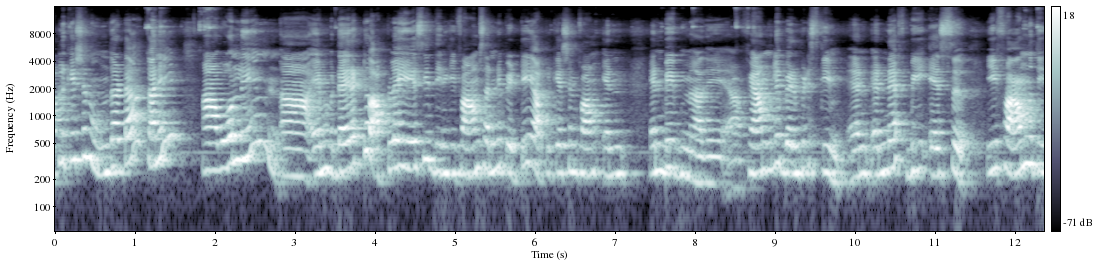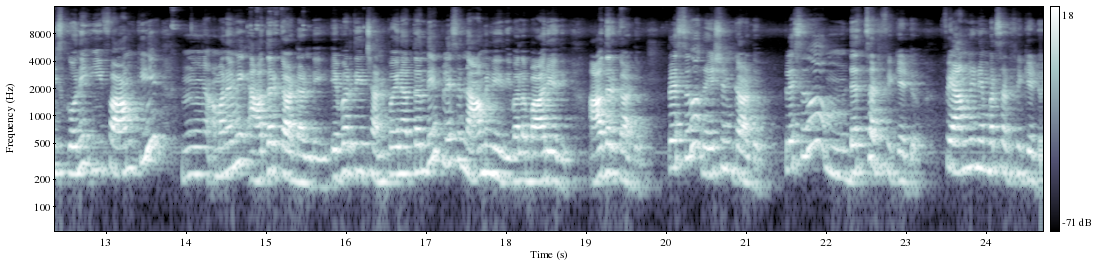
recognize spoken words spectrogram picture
అప్లికేషన్ ఉందట కానీ ఓన్లీ ఎం డైరెక్ట్ అప్లై చేసి దీనికి ఫామ్స్ అన్నీ పెట్టి అప్లికేషన్ ఫామ్ ఎన్ ఎన్బి అది family benefit scheme N NFBS ఈ ఫామ్ను తీసుకొని ఈ ఫామ్కి మనమే ఆధార్ కార్డు అండి. ఎవరిది? చనిపోయిన అతనిది ప్లస్ నామినీది వాళ్ళ భార్యది. Aadhaar card. Plus ration card. Plus death certificate. Family number certificate.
